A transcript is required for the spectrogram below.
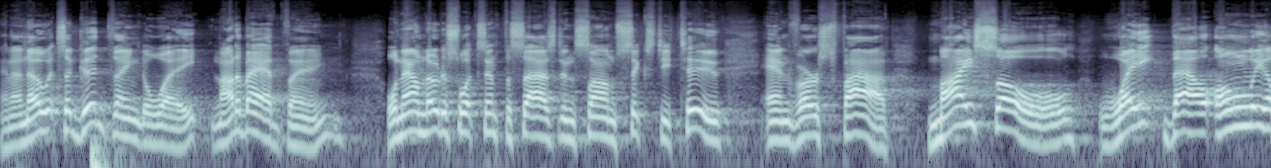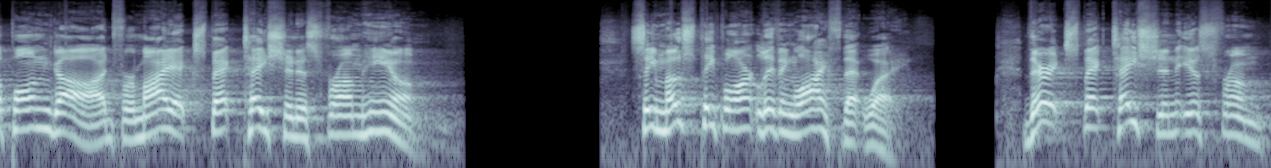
And I know it's a good thing to wait, not a bad thing. Well, now notice what's emphasized in Psalm 62 and verse 5. My soul, wait thou only upon God, for my expectation is from Him. See, most people aren't living life that way. Their expectation is from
